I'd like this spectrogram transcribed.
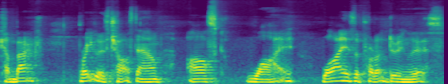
come back, break those charts down, ask why. Why is the product doing this?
